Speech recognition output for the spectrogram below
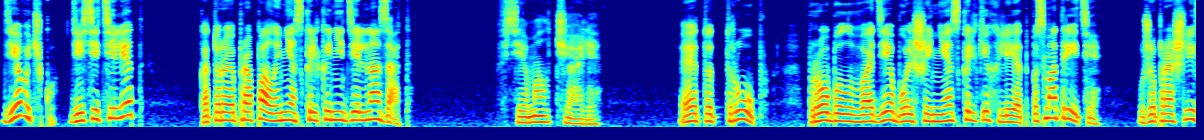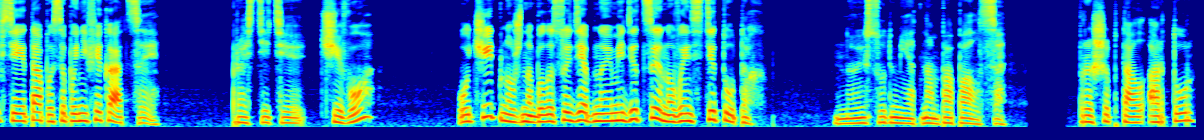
Девочку? Десяти лет? Которая пропала несколько недель назад?» Все молчали. «Этот труп пробыл в воде больше нескольких лет. Посмотрите, уже прошли все этапы сапонификации». «Простите, чего?» Учить нужно было судебную медицину в институтах. «Ну и судмед нам попался», — прошептал Артур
